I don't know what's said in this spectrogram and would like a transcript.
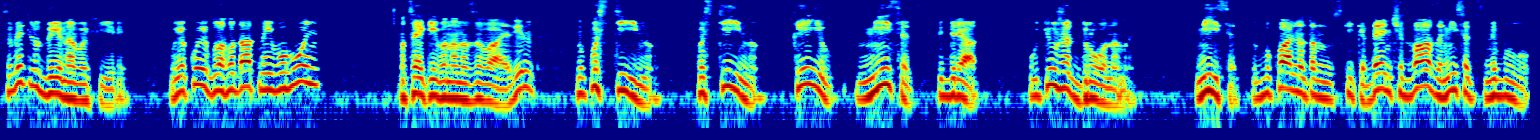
сидить людина в ефірі, у якої благодатний вогонь, оце який вона називає, він ну постійно, постійно. Київ місяць підряд утюжать дронами. Місяць. Буквально там скільки, день чи два за місяць не було.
